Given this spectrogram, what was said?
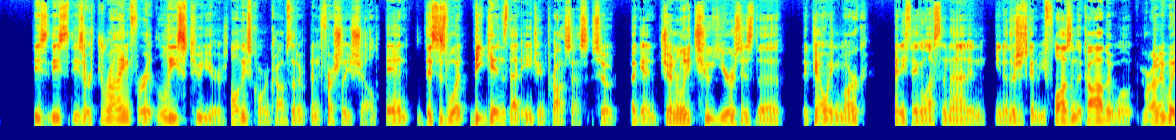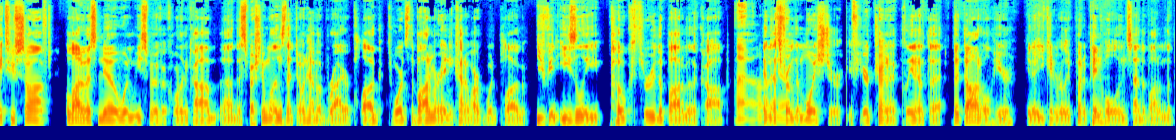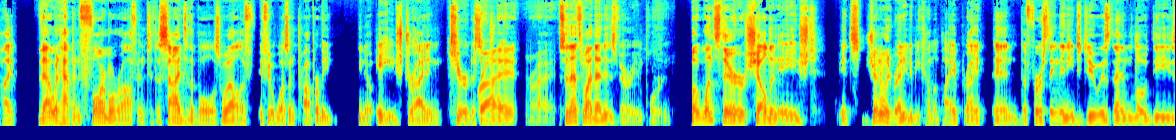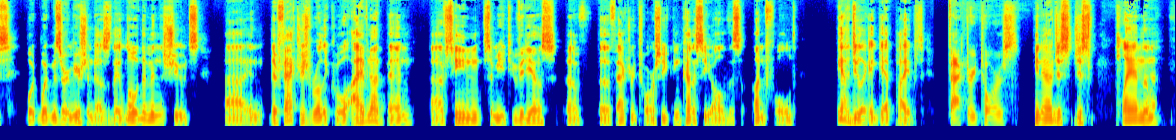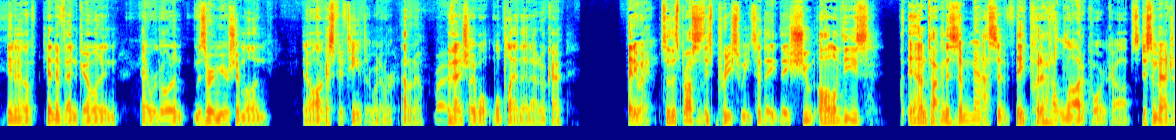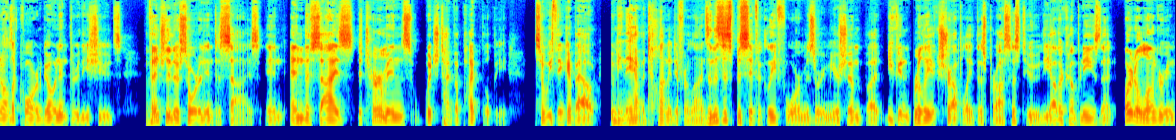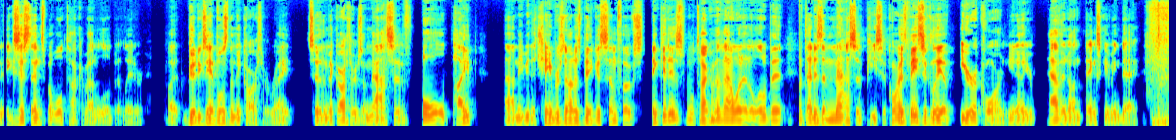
These these these are drying for at least two years. All these corn cobs that have been freshly shelled, and this is what begins that aging process. So again, generally two years is the the going mark. Anything less than that, and you know, there's just going to be flaws in the cob. It won't. It'll be way too soft. A lot of us know when we smoke a corn cob, uh, especially ones that don't have a briar plug towards the bottom or any kind of hardwood plug, you can easily poke through the bottom of the cob Oh, and that's yeah. from the moisture. If you're trying to clean out the the dottle here, you know you can really put a pinhole inside the bottom of the pipe. That would happen far more often to the sides of the bowl as well if if it wasn't properly you know aged, dried, and cured. Essentially, Right. Right. so that's why that is very important. But once they're shelled and aged, it's generally ready to become a pipe, right? And the first thing they need to do is then load these. What what Missouri Meerschaum does is they load them in the chutes, uh, and their factory's really cool. I have not been. I've seen some YouTube videos of the factory tour, so you can kind of see all of this unfold. You got to do like a get piped, Factory tours. you know, just just plan them, Yeah. you know, get an event going, and hey, we're going to Missouri Meerschaum on you know August fifteenth or whatever. I don't know Right. eventually we'll we'll plan that out okay anyway so this process is pretty sweet so they they shoot all of these and i'm talking this is a massive they put out a lot of corn cobs just imagine all the corn going in through these shoots. eventually they're sorted into size and and the size determines which type of pipe they'll be so we think about i mean they have a ton of different lines and this is specifically for missouri meerschaum but you can really extrapolate this process to the other companies that are no longer in existence but we'll talk about a little bit later but good example is the MacArthur, right? So the MacArthur is a massive bowl pipe. Uh, maybe the chamber's not as big as some folks think it is. We'll talk about that one in a little bit. But that is a massive piece of corn. It's basically a ear of corn, you know, you're having on Thanksgiving Day.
